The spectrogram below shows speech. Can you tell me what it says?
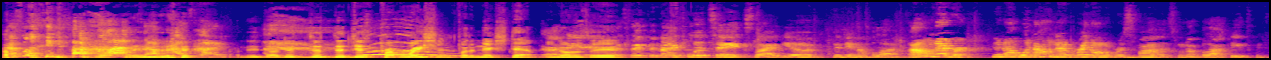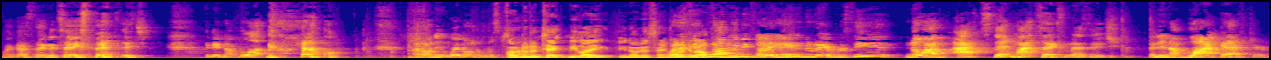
what he got blocked. I was like, this, just, this just preparation for the next step. You know what I'm saying? I sent the nice little text, like, yeah, and then I block. I don't ever, you know what, I don't ever write on a response when I block people. Like, I send a text message, and then I block. I don't even wait on a response. So do the text be like, you know, this ain't But if working you out block for it me? before they Yeah. get it, do they ever see it? No, I, I sent my text message, and then I block after.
